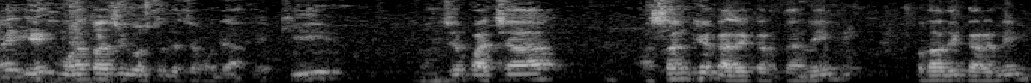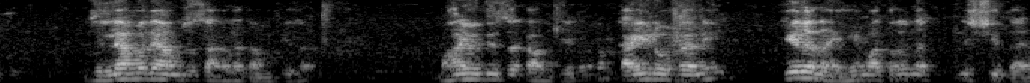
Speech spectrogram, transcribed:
एक महत्वाची गोष्ट त्याच्यामध्ये आहे की भाजपाच्या असंख्य कार्यकर्त्यांनी पदाधिकाऱ्यांनी जिल्ह्यामध्ये आमचं चांगलं काम केलं महायुतीचं काम केलं पण काही लोकांनी केलं नाही हे मात्र निश्चित आहे.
